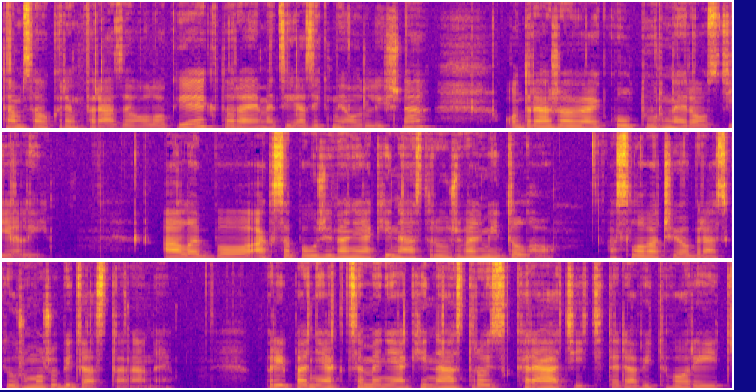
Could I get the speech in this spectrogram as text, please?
Tam sa okrem frazeológie, ktorá je medzi jazykmi odlišná, odrážajú aj kultúrne rozdiely. Alebo ak sa používa nejaký nástroj už veľmi dlho a slova či obrázky už môžu byť zastarané. Prípadne, ak chceme nejaký nástroj skrátiť, teda vytvoriť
